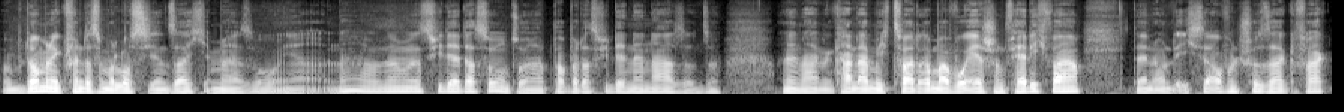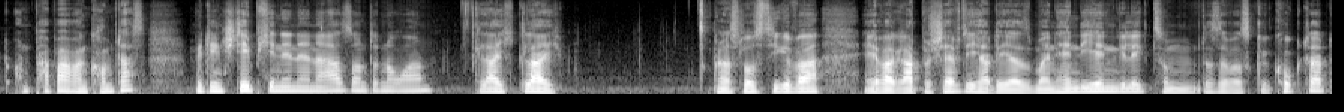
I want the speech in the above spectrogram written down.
Und Dominik findet das immer lustig und sage ich immer so, ja, na, dann ist wieder das so und so. dann hat Papa das wieder in der Nase und so. Und dann kann er mich zwei, dreimal, wo er schon fertig war, dann, und ich so auf den Schuss gefragt, und Papa, wann kommt das? Mit den Stäbchen in der Nase und den Ohren? gleich, gleich. Und das Lustige war, er war gerade beschäftigt, hatte ja mein Handy hingelegt, zum, dass er was geguckt hat,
